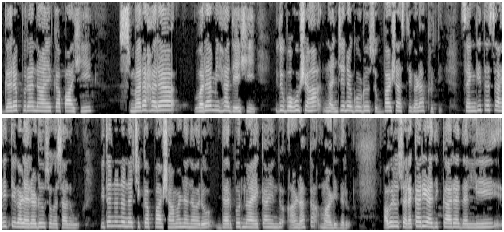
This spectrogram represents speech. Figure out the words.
ಗರಪುರ ನಾಯಕ ಪಾಹಿ, ಸ್ಮರಹರ ವರಮಿಹ ದೇಹಿ. ಇದು ಬಹುಶಃ ನಂಜನಗೂಡು ಸುಬ್ಬಾಶಾಸ್ತ್ರಿಗಳ ಕೃತಿ. ಸಂಗೀತ ಸಾಹಿತ್ಯಗಳೆರಡೂ ಸೊಗಸಾದವು. ಇದನ್ನು ನನ್ನ ಚಿಕ್ಕಪ್ಪ ಶಾಮಣ್ಣನವರು ಧರ್ಪುರ್ ನಾಯಕ ಎಂದು ಅಣಕ ಮಾಡಿದರು. ಅವರು ಸರಕಾರಿ ಅಧಿಕಾರದಲ್ಲಿ,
